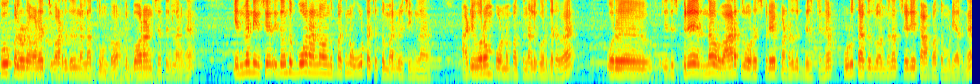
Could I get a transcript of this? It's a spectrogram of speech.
பூக்களோட வளர்ச்சி வர்றதுக்கு நல்லா தூண்டும். போரான் சேர்த்துக்கலாங்க. இது மாதிரி நீங்கள் சே இது வந்து போரான்லாம் வந்து பார்த்தீங்கன்னா ஊட்டச்சத்து மாதிரின்னு வச்சிங்களேன். அடி உரம் போடணும் பத்து நாளைக்கு ஒரு தடவை. ஒரு இது ஸ்ப்ரே இருந்தால் ஒரு வாரத்தில் ஒரு ஸ்ப்ரே பண்ணுறது பெஸ்ட்டுங்க புழு தாக்குதல் வந்தோன்னா செடியை காப்பாற்ற முடியாதுங்க.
